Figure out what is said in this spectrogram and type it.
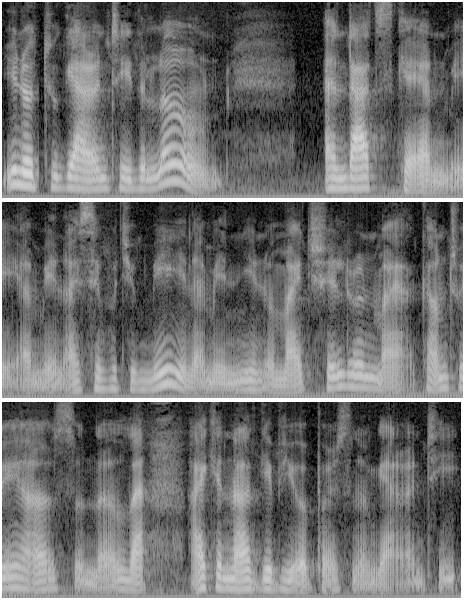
you know, to guarantee the loan. And that scared me. I mean, I said, What do you mean? I mean, you know, my children, my country house, and all that. I cannot give you a personal guarantee.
